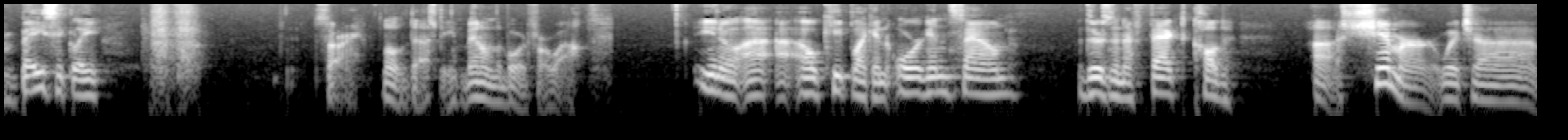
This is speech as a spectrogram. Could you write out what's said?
basically, sorry, a little dusty, been on the board for a while. You know, I, I'll keep like an organ sound. There's an effect called uh, shimmer, which uh,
